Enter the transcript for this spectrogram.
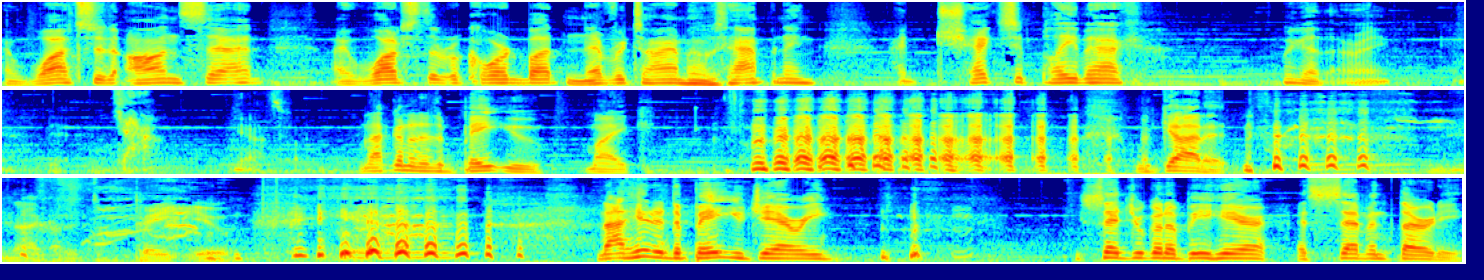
I watched it on set. I watched the record button every time it was happening. I checked it playback. We got that right. Yeah. Yeah, it's fine. I'm not gonna debate you, Mike. we got it. I'm not going to debate you. Not here to debate you, Jerry. you said you were going to be here at 7:30.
